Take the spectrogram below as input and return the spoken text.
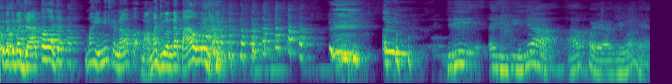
tiba-tiba jatuh aja. Mah ini kenapa? Mama juga nggak tahu. Jadi eh, intinya apa ya? Gimana ya?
